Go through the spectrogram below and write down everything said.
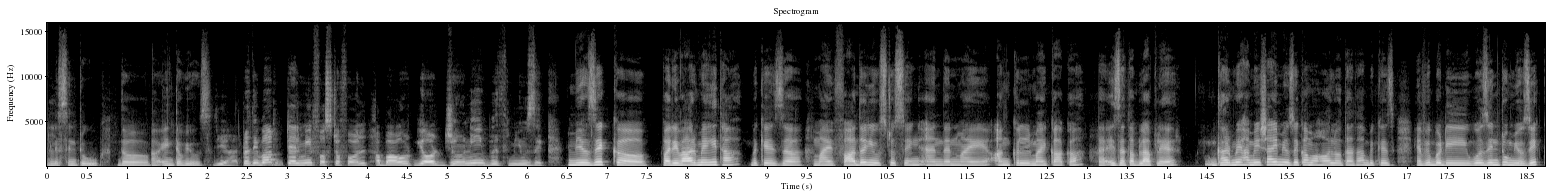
listen to the uh, interviews. Yeah. Pratibha, tell me first of all about your journey with music. Music परिवार में ही था because my father use to sing and then my uncle my काका इज़ अ तबला प्लेयर घर में हमेशा ही म्यूज़िक का माहौल होता था because everybody was into music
